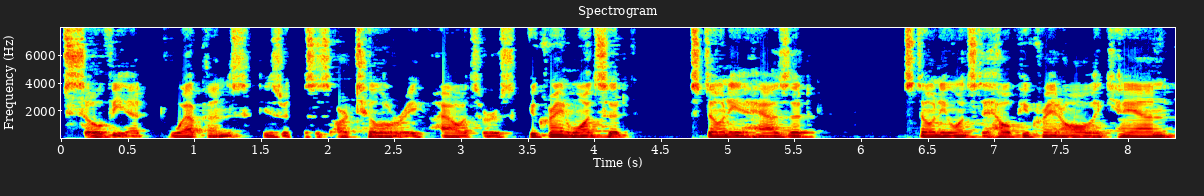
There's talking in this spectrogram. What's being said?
Soviet weapons. These are this is artillery howitzers. Ukraine wants it. Estonia has it. Estonia wants to help Ukraine all they can.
